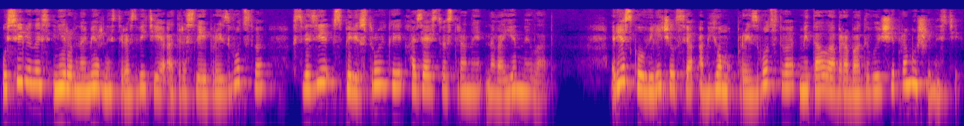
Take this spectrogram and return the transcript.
Усилилась неравномерность развития отраслей производства в связи с перестройкой хозяйства страны на военный лад резко увеличился объем производства металлообрабатывающей промышленности.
